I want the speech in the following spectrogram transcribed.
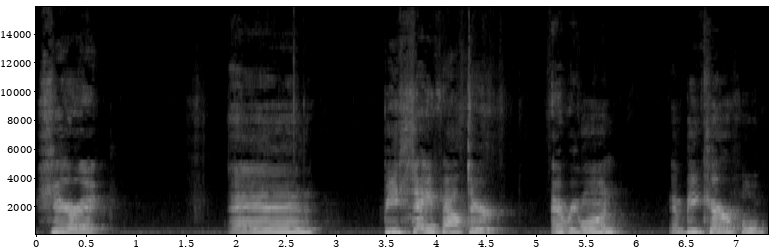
Share it. And be safe out there, everyone. And be careful.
